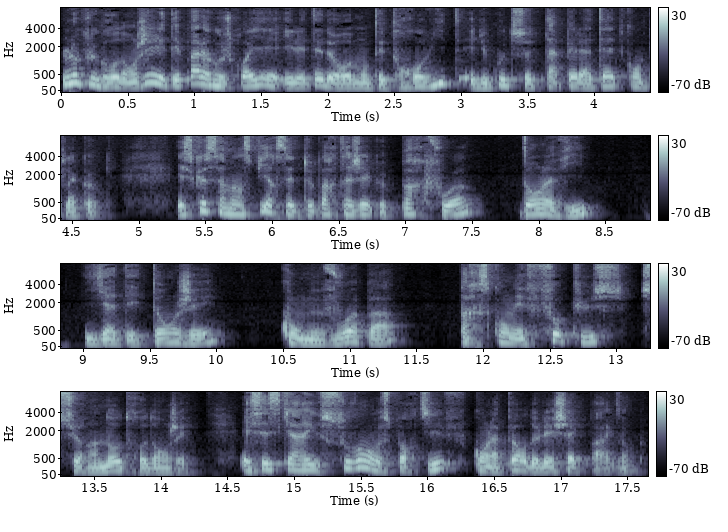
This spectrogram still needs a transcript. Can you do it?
Le plus gros danger, il n'était pas là où je croyais. Il était de remonter trop vite et du coup de se taper la tête contre la coque. Et ce que ça m'inspire, c'est de te partager que parfois, dans la vie, il y a des dangers qu'on ne voit pas parce qu'on est focus sur un autre danger. Et c'est ce qui arrive souvent aux sportifs qui ont la peur de l'échec, par exemple.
